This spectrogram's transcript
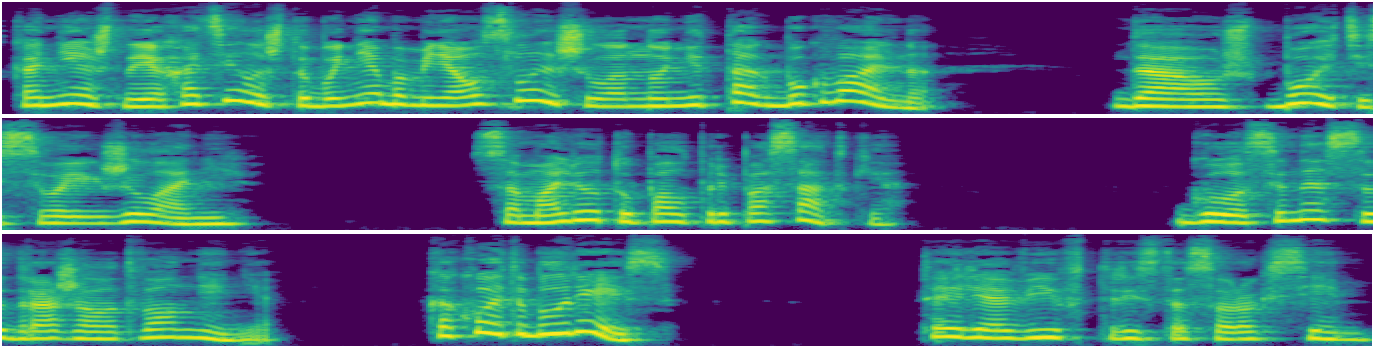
Конечно, я хотела, чтобы небо меня услышало, но не так буквально. Да уж, бойтесь своих желаний. Самолет упал при посадке. Голос Инессы дрожал от волнения. Какой это был рейс? Тель-Авив 347.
